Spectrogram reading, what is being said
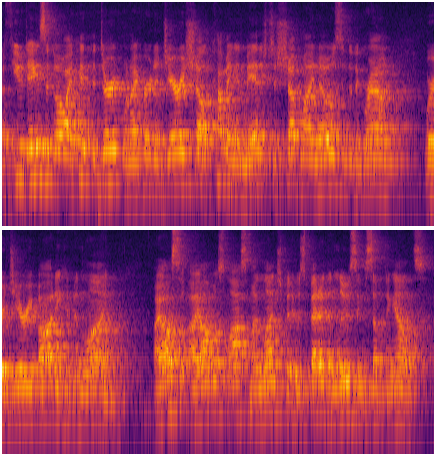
A few days ago, I hit the dirt when I heard a Jerry shell coming and managed to shove my nose into the ground where a Jerry body had been lying. I also I almost lost my lunch, but it was better than losing something else.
